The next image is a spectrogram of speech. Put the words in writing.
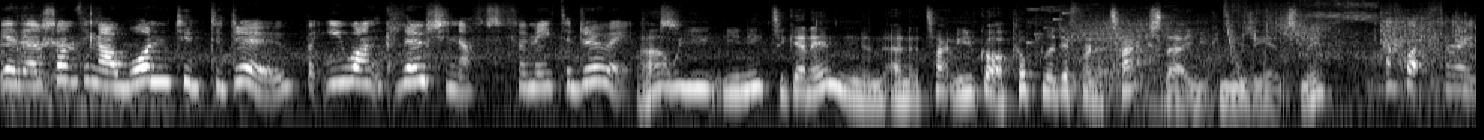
Yeah, there was something I wanted to do, but you weren't close enough for me to do it. Ah, well, you, you need to get in and, and attack me. You've got a couple of different attacks there you can use against me. I've got three.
